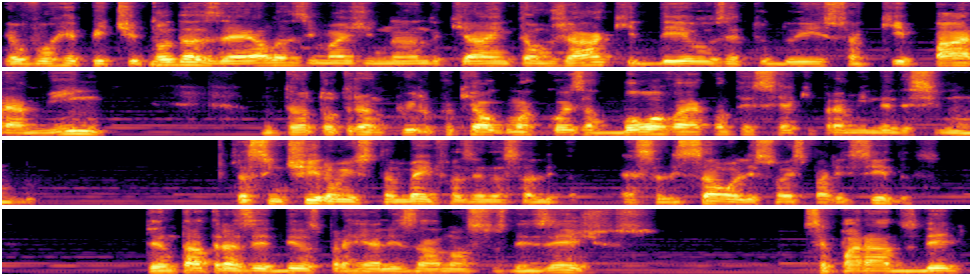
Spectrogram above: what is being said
eu vou repetir todas elas, imaginando que, ah, então já que Deus é tudo isso aqui para mim, então eu estou tranquilo porque alguma coisa boa vai acontecer aqui para mim dentro desse mundo. Já sentiram isso também, fazendo essa, essa lição ou lições parecidas? Tentar trazer Deus para realizar nossos desejos, separados dele?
